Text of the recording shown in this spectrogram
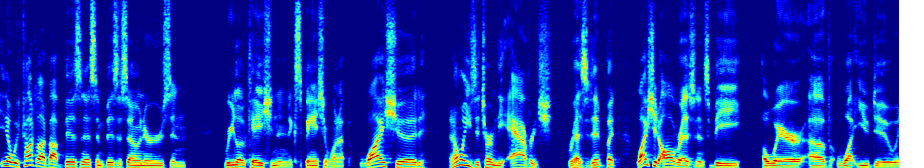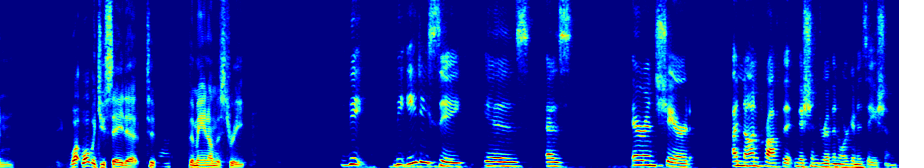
you know we've talked a lot about business and business owners and relocation and expansion why should and I don't want to use the term the average resident, but why should all residents be aware of what you do and what what would you say to to the man on the street? The the EDC is as Erin shared a nonprofit mission driven organization.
